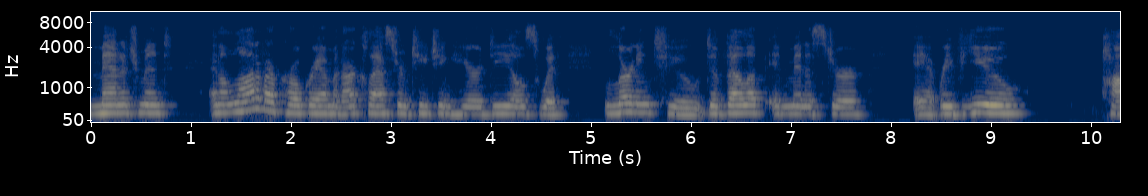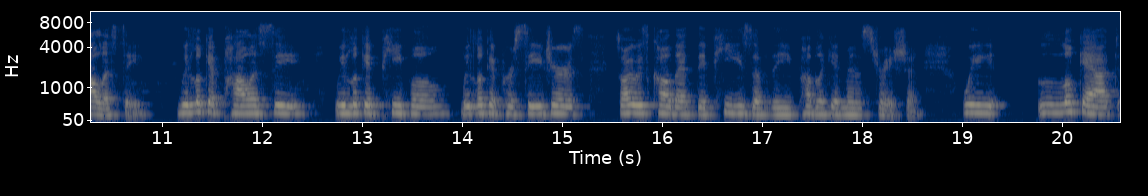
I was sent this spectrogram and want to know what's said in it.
management, and a lot of our program and our classroom teaching here deals with learning to develop, administer, uh, review policy. We look at policy, we look at people, we look at procedures. So I always call that the P's of the public administration. We look at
